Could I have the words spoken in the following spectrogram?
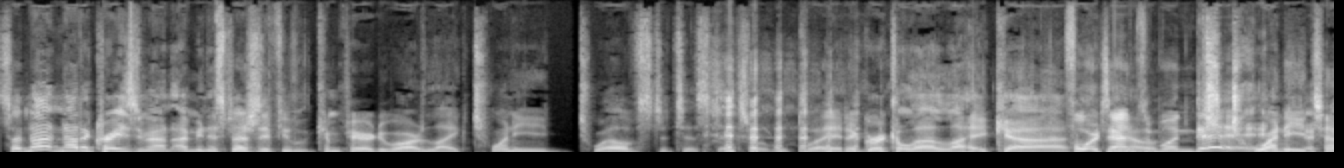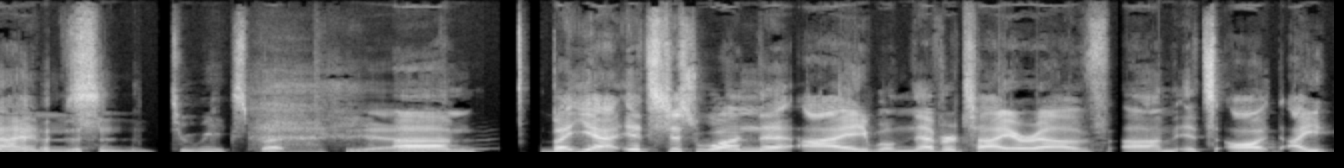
So not not a crazy amount. I mean, especially if you compare to our like 2012 statistics where we played Agricola like uh, Four you times know, in one day. 20 times in two weeks. But Yeah. um, but yeah, it's just one that I will never tire of. Um, it's all I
